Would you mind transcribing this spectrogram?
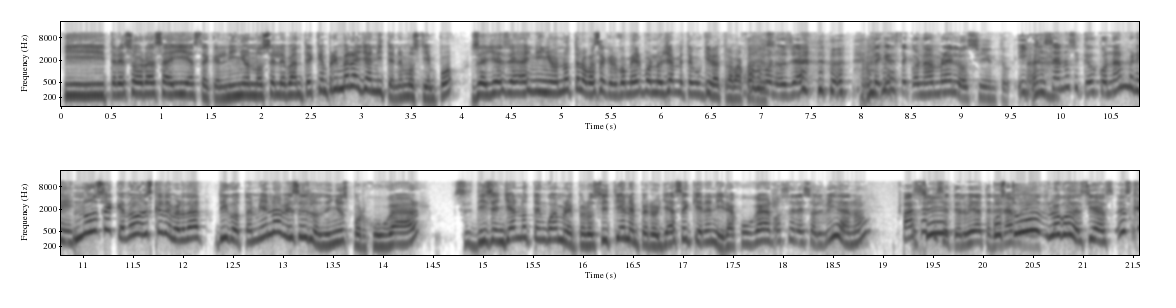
y tres horas ahí hasta que el niño no se levante, que en primera ya ni tenemos tiempo. O sea, ya es de, ay niño, no te lo vas a querer comer, bueno, ya me tengo que ir a trabajo. adiós". Vámonos ya. Te quedaste con hambre, lo siento. Y quizá no se quedó con hambre. No se quedó, es que de verdad, digo, también a veces los niños por jugar dicen ya no tengo hambre, pero sí tienen, pero ya se quieren ir a jugar. O se les olvida, ¿no? Pasa Sí. que se te olvida tener Pues hambre. tú luego decías, es que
